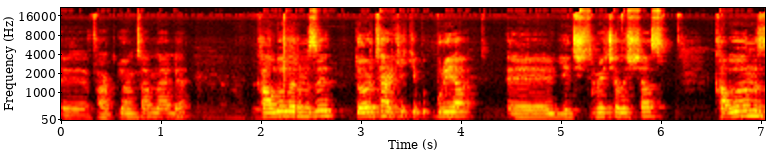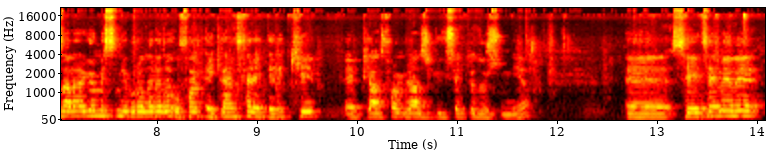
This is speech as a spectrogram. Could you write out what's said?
e, farklı yöntemlerle kablolarımızı dört erkek yapıp buraya e, yetiştirmeye çalışacağız. Kablolarımız zarar görmesin diye buralara da ufak eklentiler ekledik ki e, platform birazcık yüksekte dursun diye. E, STM ve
